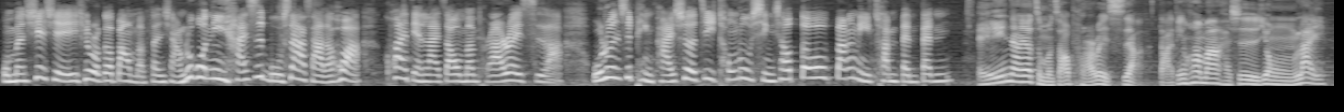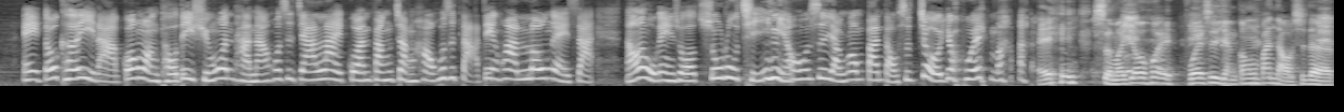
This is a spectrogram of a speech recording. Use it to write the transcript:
我们谢谢 Hero 哥帮我们分享。如果你还是不飒飒的话，快点来找我们普拉瑞斯啦！无论是品牌设计、通路行销，都帮你穿本本。哎，那要怎么找普拉瑞斯啊？打电话吗？还是用 Line？哎，都可以啦，官网投递询问函啊，或是加赖官方账号，或是打电话 long 哎塞。然后我跟你说，输入奇异鸟或是阳光班导师就有优惠吗？哎，什么优惠？不会是阳光班导师的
